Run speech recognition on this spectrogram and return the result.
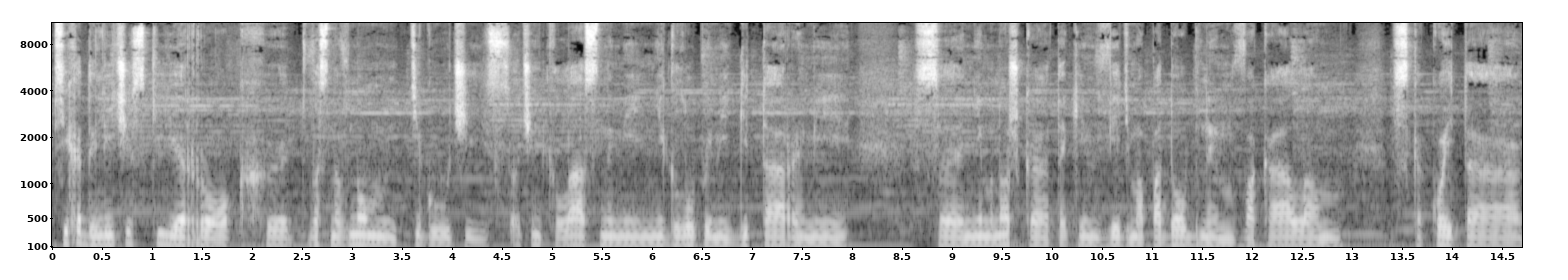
психоделический рок, в основном тягучий, с очень классными, неглупыми гитарами, с немножко таким ведьмоподобным вокалом, с какой-то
